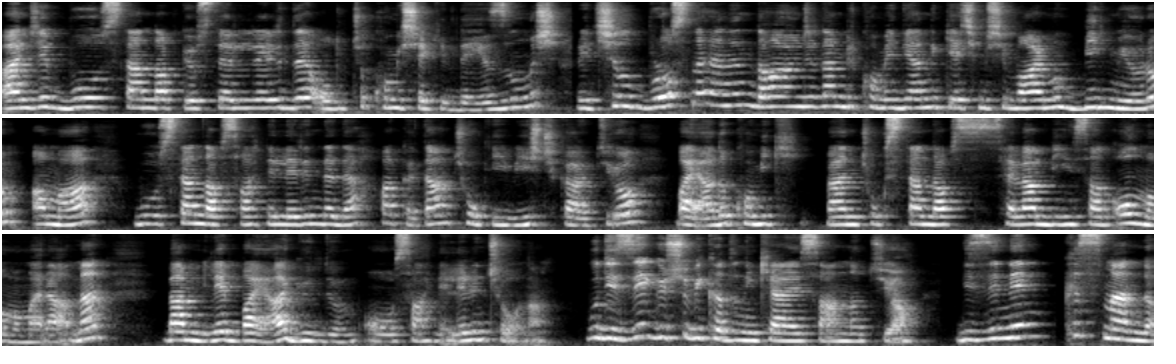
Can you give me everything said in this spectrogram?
Bence bu stand-up gösterileri de oldukça komik şekilde yazılmış. Rachel Brosnahan'ın daha önceden bir komedyenlik geçmişi var mı bilmiyorum ama bu stand-up sahnelerinde de hakikaten çok iyi bir iş çıkartıyor. Bayağı da komik. Ben çok stand-up seven bir insan olmamama rağmen ben bile bayağı güldüm o sahnelerin çoğuna. Bu dizi güçlü bir kadın hikayesi anlatıyor. Dizinin kısmen de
